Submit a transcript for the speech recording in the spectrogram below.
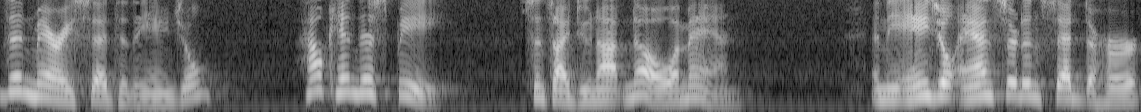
Then Mary said to the angel, How can this be, since I do not know a man? And the angel answered and said to her,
